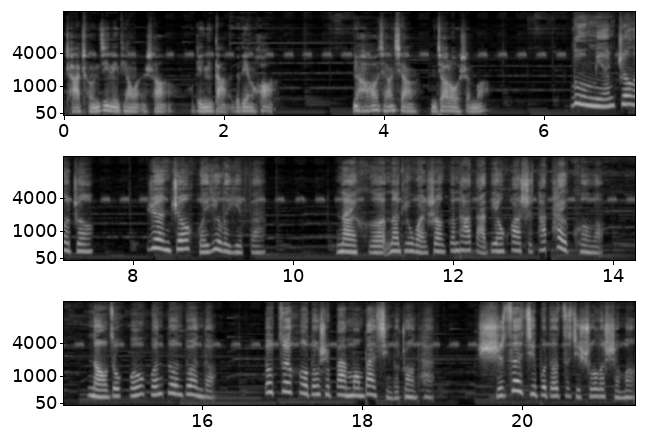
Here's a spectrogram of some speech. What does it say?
查成绩那天晚上，我给你打了个电话，你好好想想，你叫了我什么？”陆眠怔了怔，认真回忆了一番，奈何那天晚上跟他打电话时，他太困了，脑子混混沌沌的，到最后都是半梦半醒的状态，实在记不得自己说了什么。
